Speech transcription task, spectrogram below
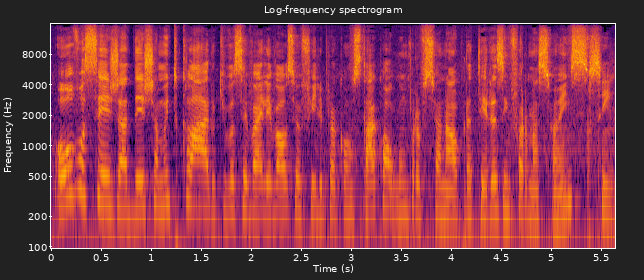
ou você já deixa muito claro que você vai levar o seu filho para constar com algum profissional para ter as informações. Sim.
